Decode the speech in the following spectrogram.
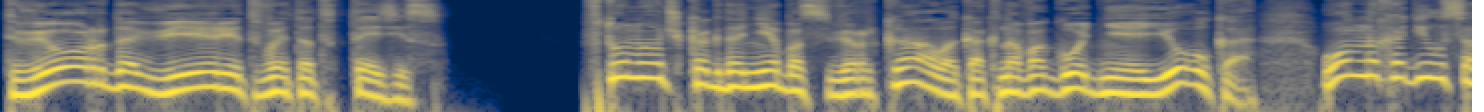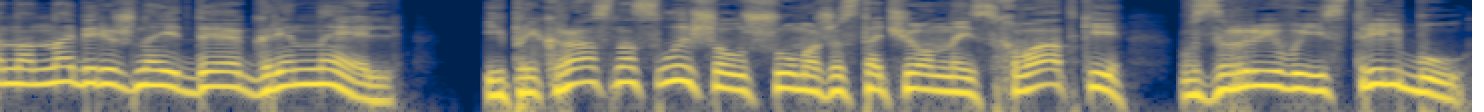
твердо верит в этот тезис. В ту ночь, когда небо сверкало, как новогодняя елка, он находился на набережной де Гренель и прекрасно слышал шум ожесточенной схватки, взрывы и стрельбу.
